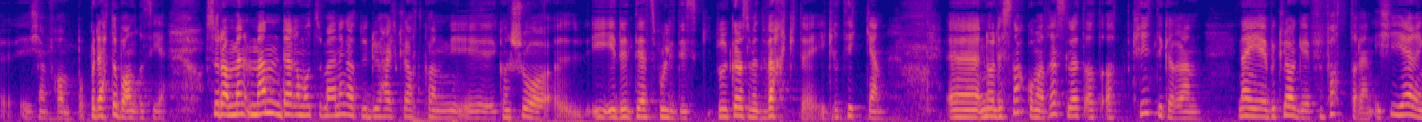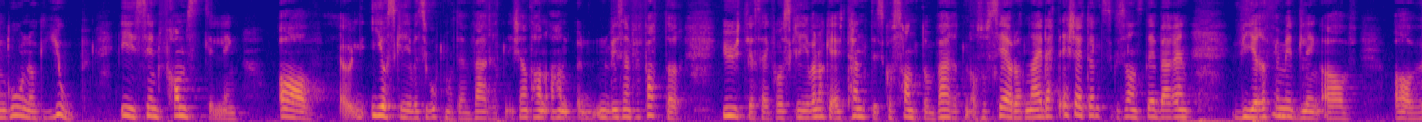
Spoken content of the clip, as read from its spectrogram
eh, kommer fram på. På dette og på andre sider. Men, men, derimot så mener jeg at du, du helt klart kan, eh, kan, se eh, i identitetspolitisk Bruker det som et verktøy i kritikken. Eh, når det er snakk om at, rett og slett at, at kritikeren, nei, beklager, forfatteren ikke gjør en god nok jobb i sin framstilling av i å skrive seg opp mot en verden. Han, han, hvis en forfatter utgir seg for å skrive noe autentisk og sant om verden, og så ser du at nei, dette er ikke autentisk og sant, det er bare en videreformidling av, av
